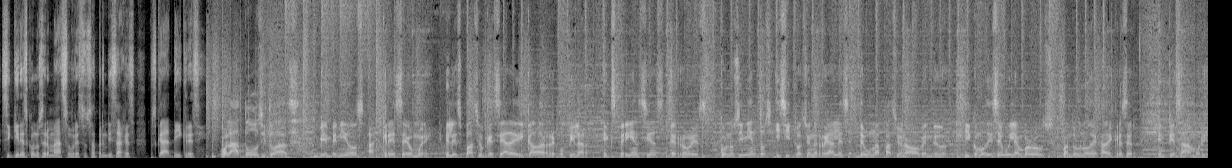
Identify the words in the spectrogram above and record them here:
Si quieres conocer más sobre estos aprendizajes, pues quédate y crece. Hola a todos y todas, bienvenidos a Crece o Muere, el espacio que se ha dedicado a recopilar experiencias, errores, conocimientos y situaciones reales de un apasionado vendedor. Y como dice William Burroughs, cuando uno deja de crecer, empieza a morir.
